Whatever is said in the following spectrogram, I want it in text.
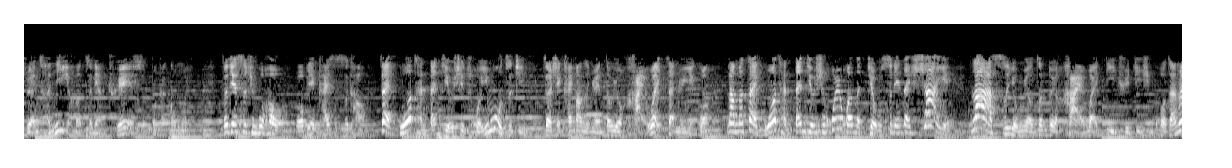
虽然诚意和质量确实不敢恭维。这件事情过后，我便开始思考，在国产单机游戏垂暮之际，这些开发人员都有海外战略眼光。那么，在国产单机游戏辉煌的九十年代下叶，那时有没有针对海外地区进行扩张呢？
